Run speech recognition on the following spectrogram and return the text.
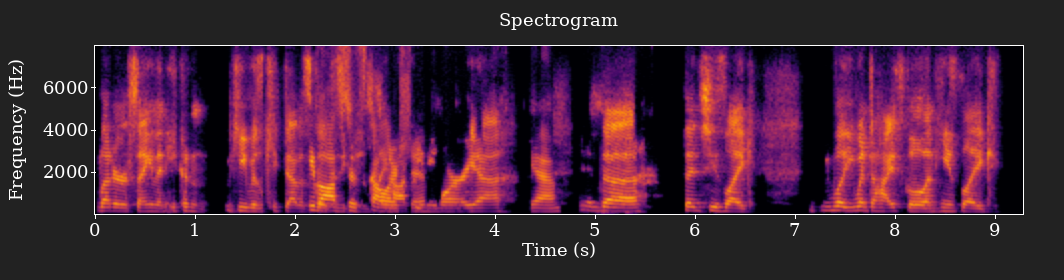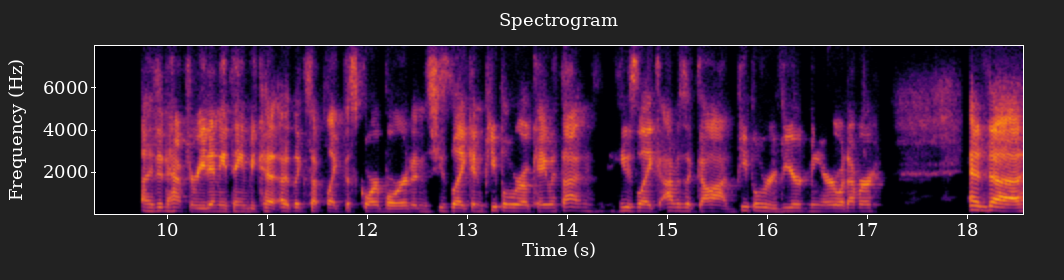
letter saying that he couldn't, he was kicked out of school. He lost his play hockey scholarship. anymore. Yeah. Yeah. And uh, then she's like, Well, you went to high school. And he's like, I didn't have to read anything because uh, except like the scoreboard. And she's like, and people were okay with that. And he's like, I was a god. People revered me or whatever. And uh,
